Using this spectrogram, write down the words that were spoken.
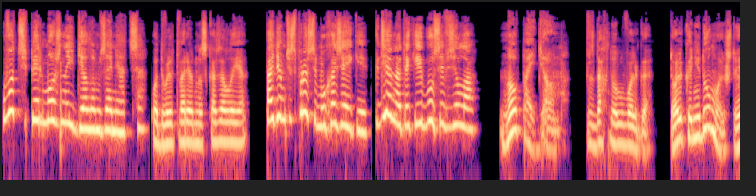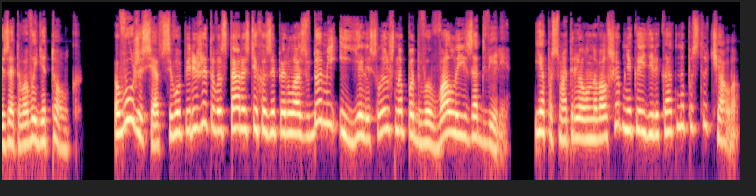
«Вот теперь можно и делом заняться», — удовлетворенно сказала я. «Пойдемте спросим у хозяйки, где она такие бусы взяла?» «Ну, пойдем», — вздохнул Вольга. «Только не думаю, что из этого выйдет толк». В ужасе от всего пережитого старостиха заперлась в доме и еле слышно подвывала из-за двери. Я посмотрела на волшебника и деликатно постучала.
